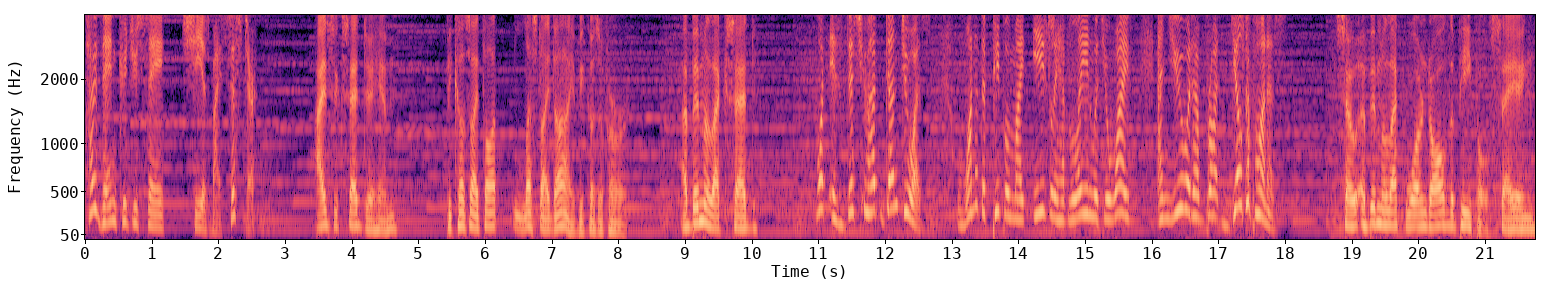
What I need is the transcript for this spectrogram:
How then could you say, She is my sister? Isaac said to him, Because I thought, lest I die because of her. Abimelech said, What is this you have done to us? One of the people might easily have lain with your wife, and you would have brought guilt upon us. So Abimelech warned all the people, saying,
